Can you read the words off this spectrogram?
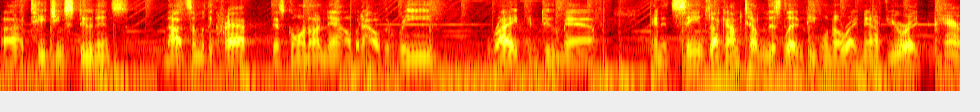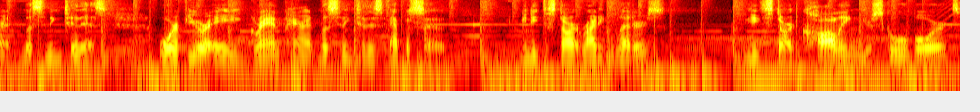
uh, teaching students not some of the crap that's going on now, but how to read, write, and do math. And it seems like I'm telling this, letting people know right now if you're a parent listening to this, or if you're a grandparent listening to this episode, you need to start writing letters. You need to start calling your school boards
